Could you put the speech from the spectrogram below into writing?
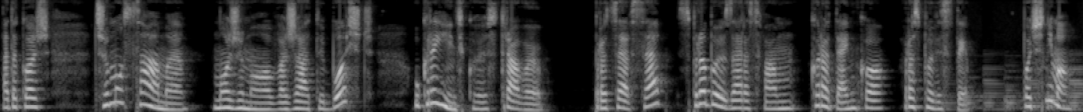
А також чому саме можемо вважати борщ українською стравою? Про це все спробую зараз вам коротенько розповісти. Почнімо!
